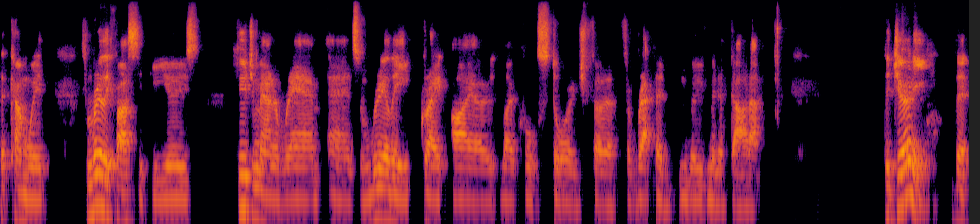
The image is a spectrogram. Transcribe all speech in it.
that come with some really fast CPUs, huge amount of RAM and some really great IO local storage for, for rapid movement of data. The journey that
